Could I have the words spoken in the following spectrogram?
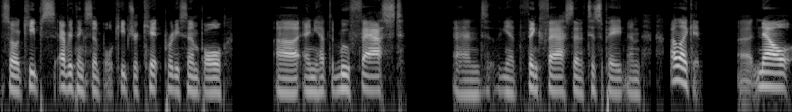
So it keeps everything simple, keeps your kit pretty simple, uh, and you have to move fast and you know, think fast and anticipate. And I like it. Uh, now,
